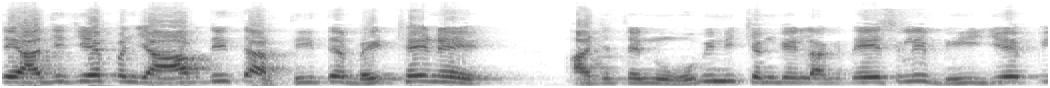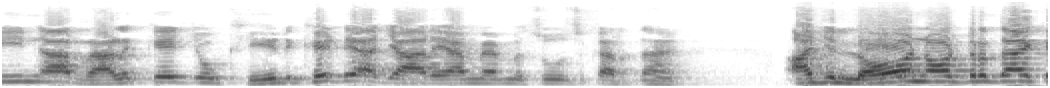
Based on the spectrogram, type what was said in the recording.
ਤੇ ਅੱਜ ਜੇ ਪੰਜਾਬ ਦੀ ਧਰਤੀ ਤੇ ਬੈਠੇ ਨੇ, ਅੱਜ ਤੈਨੂੰ ਉਹ ਵੀ ਨਹੀਂ ਚੰਗੇ ਲੱਗਦੇ। ਇਸ ਲਈ ਬੀਜੇਪੀ ਨਾਲ ਰਲ ਕੇ ਜੋ ਖੇਡ ਖੇਡਿਆ ਜਾ ਰਿਹਾ, ਮੈਂ ਮਹਿਸੂਸ ਕਰਦਾ ਹਾਂ। ਅੱਜ ਲਾਅ ਐਂਡ ਆਰਡਰ ਦਾ ਇੱਕ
